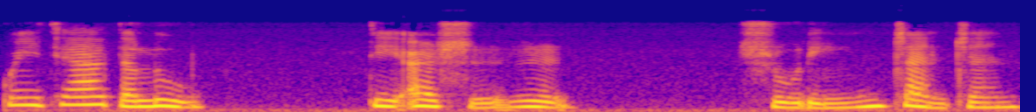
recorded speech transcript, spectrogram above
归家的路，第二十日，属灵战争。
